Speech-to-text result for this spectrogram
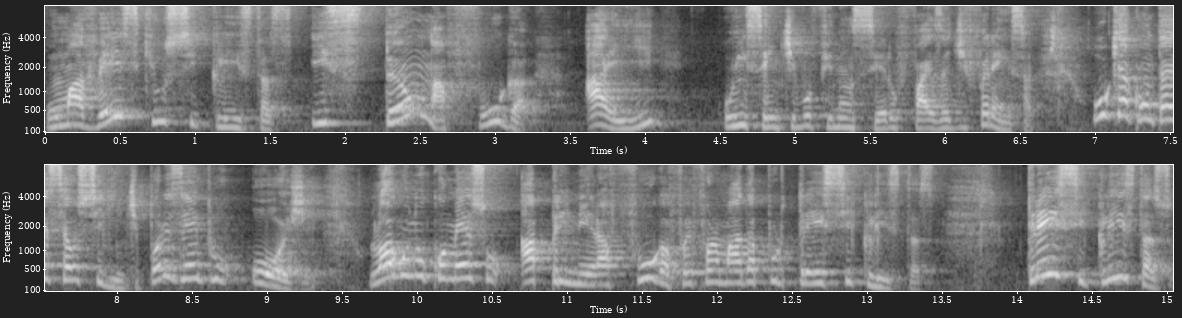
uma vez que os ciclistas estão na fuga, aí o incentivo financeiro faz a diferença. O que acontece é o seguinte, por exemplo, hoje, logo no começo, a primeira fuga foi formada por três ciclistas. Três ciclistas,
